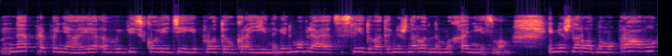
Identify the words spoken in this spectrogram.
не припиняє військові дії проти України, відмовляється слідувати міжнародним механізмам і міжнародному праву,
